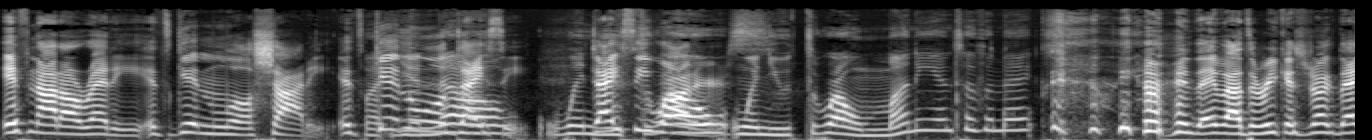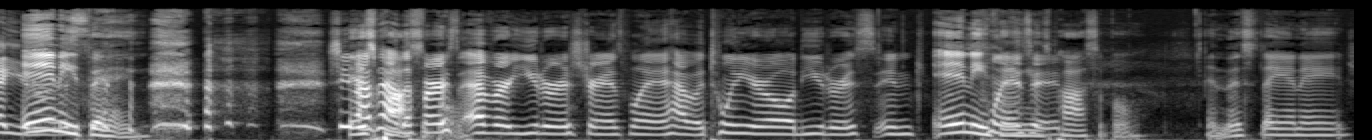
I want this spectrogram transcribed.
if not already, it's getting a little shoddy. It's but getting a little dicey. When Dicey you throw, waters. When you throw money into the mix, they about to reconstruct that uterus. anything. she about to have the first ever uterus transplant, and have a 20 year old uterus in. Anything is possible in this day and age.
